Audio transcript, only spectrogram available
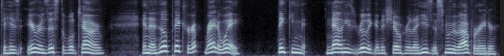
to his irresistible charm and that he'll pick her up right away, thinking that now he's really going to show her that he's a smooth operator.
